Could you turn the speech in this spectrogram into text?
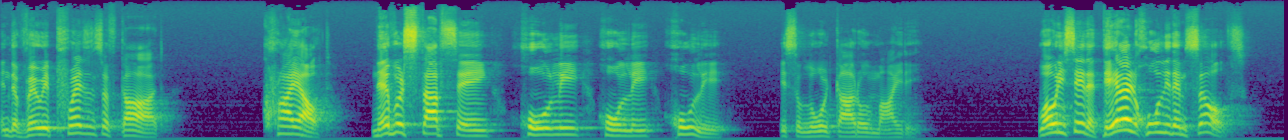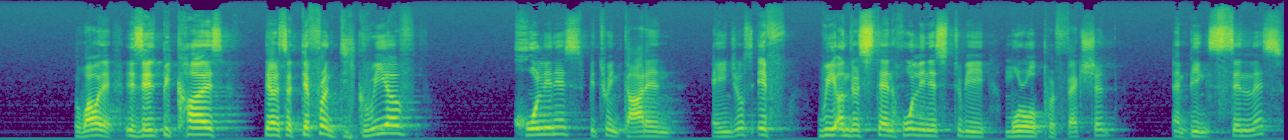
in the very presence of God cry out, never stop saying, Holy, holy, holy is the Lord God Almighty? Why would he say that? They are holy themselves. Why would they? Is it because there's a different degree of holiness between God and angels? If we understand holiness to be moral perfection and being sinless,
